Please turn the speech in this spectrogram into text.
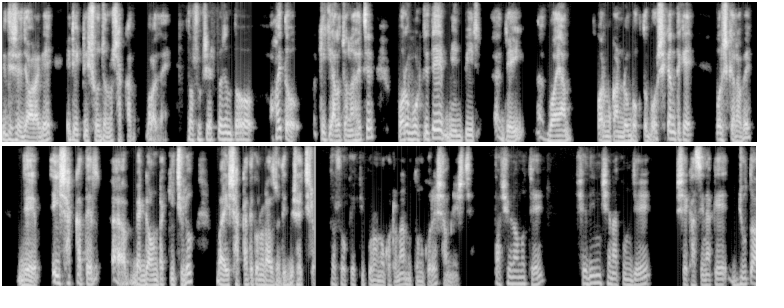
বিদেশে যাওয়ার আগে এটি একটি সৌজন্য সাক্ষাৎ বলা যায়। দর্শক, শেষ পর্যন্ত হয়তো কি কি আলোচনা হয়েছে, পরবর্তীতে বিএনপির যেই বয়ান, কর্মকাণ্ড, বক্তব্য, সেখান থেকে পরিষ্কার হবে যে এই সাক্ষাতের ব্যাকগ্রাউন্ডটা কি ছিল বা এই সাক্ষাতে কোনো রাজনৈতিক বিষয় ছিল। দর্শক, একটি পুরনো ঘটনা নতুন করে সামনে এসছে। তার শিরোনাম হচ্ছে, সেদিন সেনাকুঞ্জে শেখ হাসিনাকে জুতা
